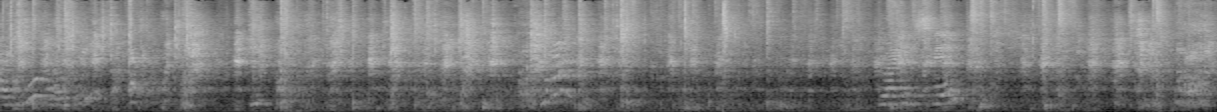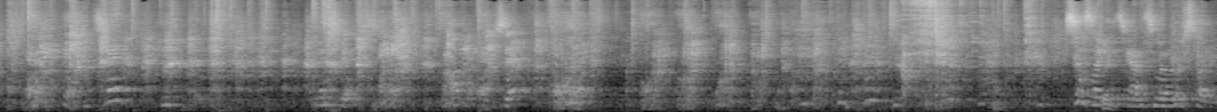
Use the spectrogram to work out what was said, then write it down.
Are you hungry? Do I get a spin? No spins. Okay, sit. Sounds like it's got its motor starting.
